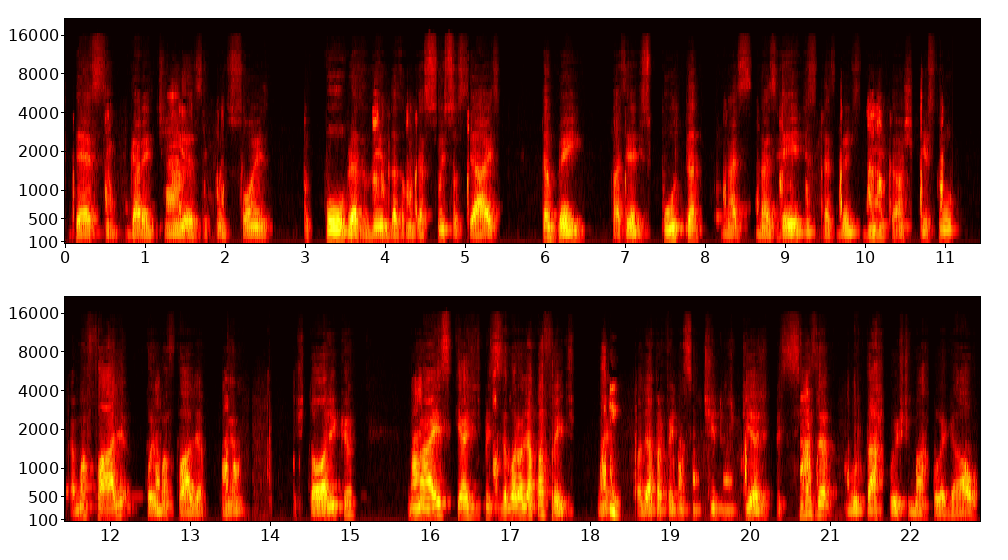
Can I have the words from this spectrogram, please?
que desse garantias e condições do povo brasileiro, das organizações sociais, também fazer a disputa nas, nas redes, nas grandes mídias. Então, acho que isso é uma falha, foi uma falha né, histórica, mas que a gente precisa agora olhar para frente. Né? Olhar para frente no sentido de que a gente precisa lutar por este marco legal,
